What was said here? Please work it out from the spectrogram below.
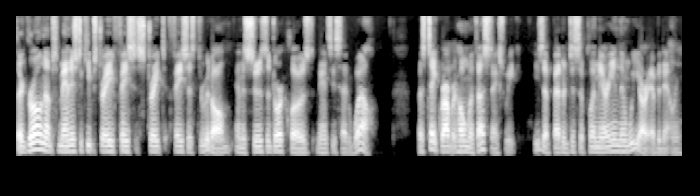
The grown ups managed to keep straight faces, straight faces through it all, and as soon as the door closed, Nancy said, Well, let's take Robert home with us next week. He's a better disciplinarian than we are, evidently.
